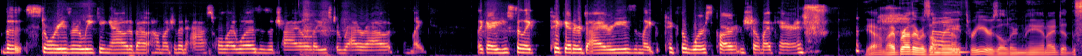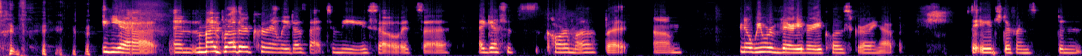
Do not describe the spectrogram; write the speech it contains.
the stories are leaking out about how much of an asshole I was as a child. I used to rat her out and like like I used to like pick at her diaries and like pick the worst part and show my parents. yeah, my brother was only um, three years older than me, and I did the same thing. yeah, and my brother currently does that to me, so it's uh, I guess it's karma, but um, you know, we were very very close growing up. The age difference didn't.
